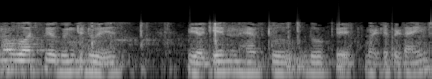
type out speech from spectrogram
Now what we are going to do is we again have to loop it multiple times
